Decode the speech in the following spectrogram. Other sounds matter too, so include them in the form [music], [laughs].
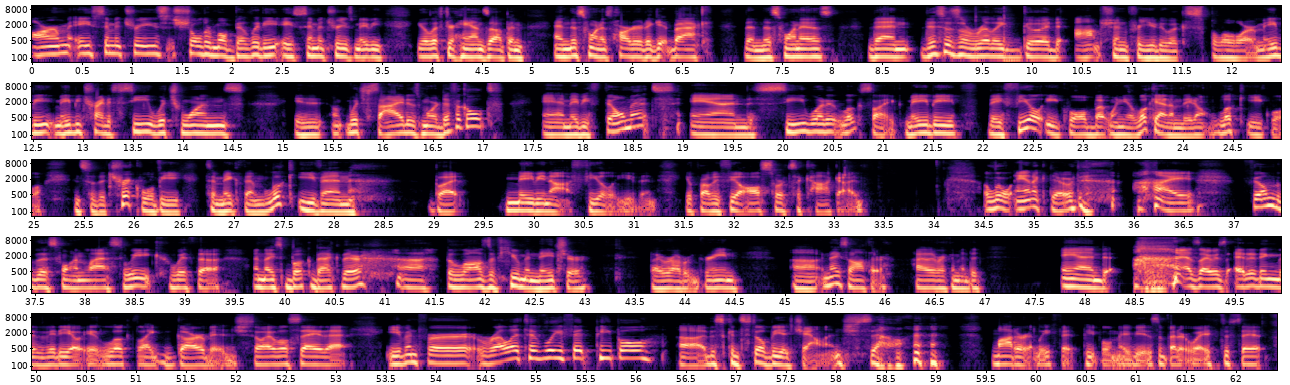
arm asymmetries, shoulder mobility asymmetries. Maybe you lift your hands up and, and this one is harder to get back than this one is. Then this is a really good option for you to explore. Maybe, maybe try to see which ones, is, which side is more difficult and maybe film it and see what it looks like. Maybe they feel equal, but when you look at them, they don't look equal. And so the trick will be to make them look even, but maybe not feel even. You'll probably feel all sorts of cockeyed. A little anecdote, [laughs] I filmed this one last week with a, a nice book back there, uh, The Laws of Human Nature by Robert Greene. Uh, nice author, highly recommended. And [laughs] as I was editing the video, it looked like garbage. So I will say that even for relatively fit people, uh, this can still be a challenge. [laughs] So moderately fit people maybe is a better way to say it.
